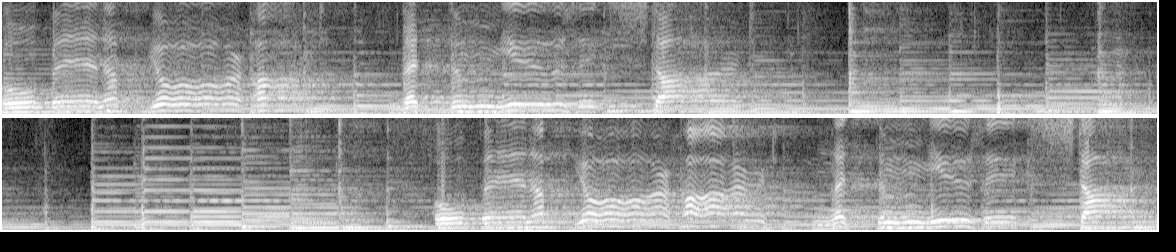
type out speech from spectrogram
Open up your heart, let the music start. Open up your heart, let the music start.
